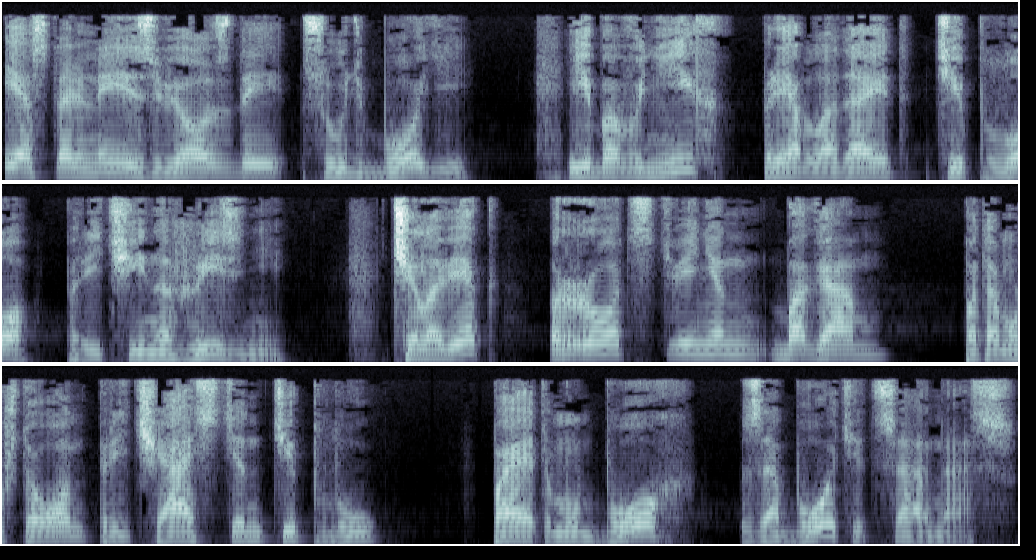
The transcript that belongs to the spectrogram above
и остальные звезды — суть боги, ибо в них преобладает тепло, причина жизни. Человек родственен богам, потому что он причастен теплу, поэтому Бог заботится о нас.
